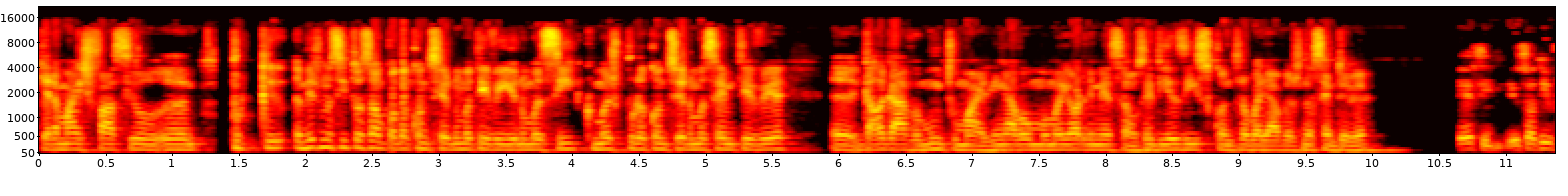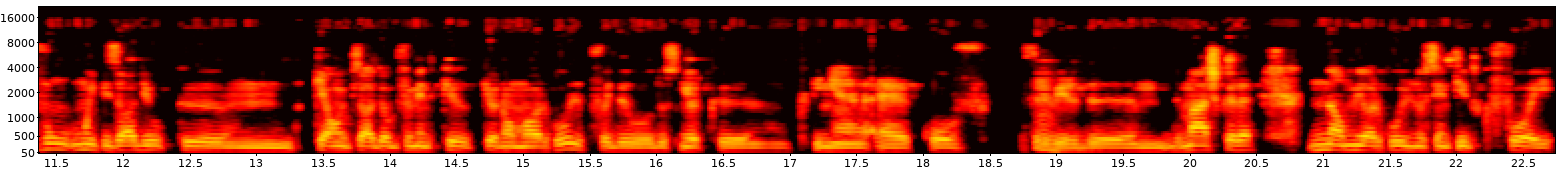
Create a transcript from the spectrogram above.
Que era mais fácil, uh, porque a mesma situação pode acontecer numa TV e numa SIC, mas por acontecer numa CMTV uh, galgava muito mais, ganhava uma maior dimensão. Sentias isso quando trabalhavas na CMTV? É assim, eu só tive um, um, episódio que, que é um episódio, obviamente, que, que eu não me orgulho, que foi do, do senhor que, que tinha a couve a servir hum. de, de, máscara. Não me orgulho no sentido que foi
